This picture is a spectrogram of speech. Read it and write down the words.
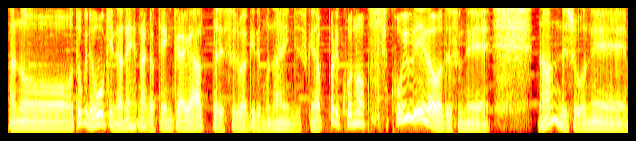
あの特に大きなねなんか展開があったりするわけでもないんですけどやっぱりこのこういう映画はですね何でしょうね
